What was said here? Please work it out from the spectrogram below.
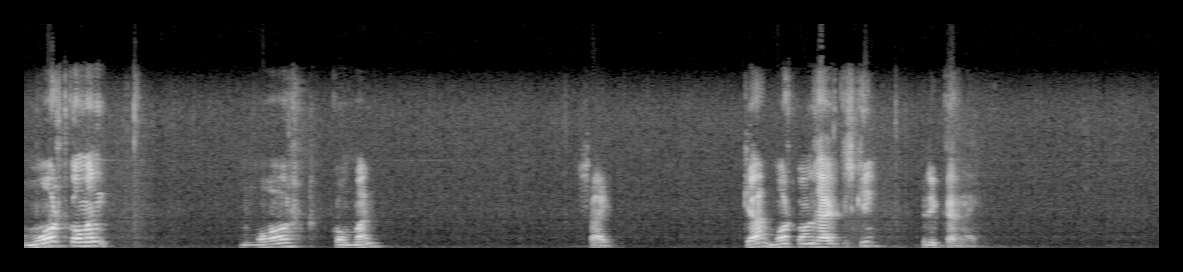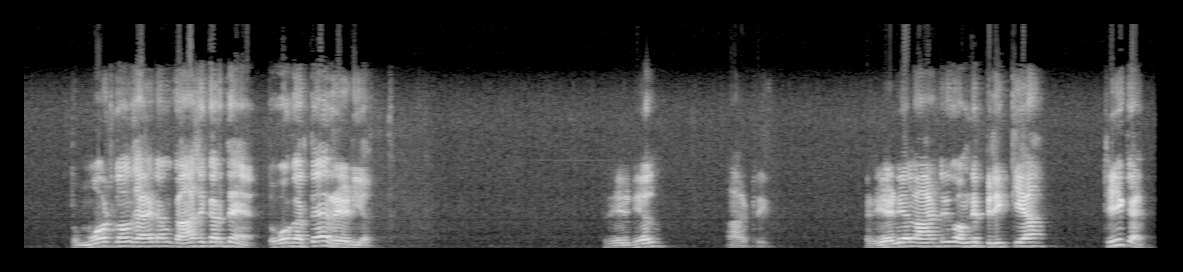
Most common most common side क्या? मोस्ट कॉमन साइड किसकी? प्रिक करने। तो मोस्ट साइड हम कहाँ से करते हैं? तो वो करते हैं radial radial artery radial artery को हमने प्रिक किया। ठीक है?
